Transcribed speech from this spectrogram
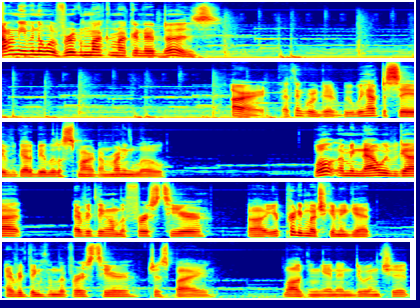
I don't even know what Vergamakamakaner does. Alright, I think we're good. We have to save. We gotta be a little smart. I'm running low. Well, I mean, now we've got everything on the first tier. Uh, you're pretty much gonna get everything from the first tier just by logging in and doing shit.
